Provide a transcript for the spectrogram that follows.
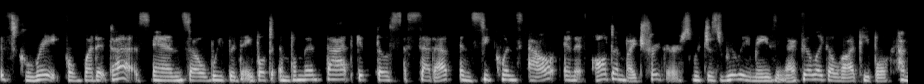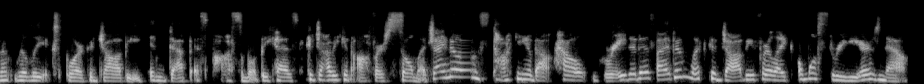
it's great for what it does. And so we've been able to implement that, get those set up and sequence out. And it's all done by triggers, which is really amazing. I feel like a lot of people haven't really explored Kajabi in depth as possible because Kajabi can offer so much. I know I'm talking about how great it is. I've been with Kajabi for like almost three years now.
